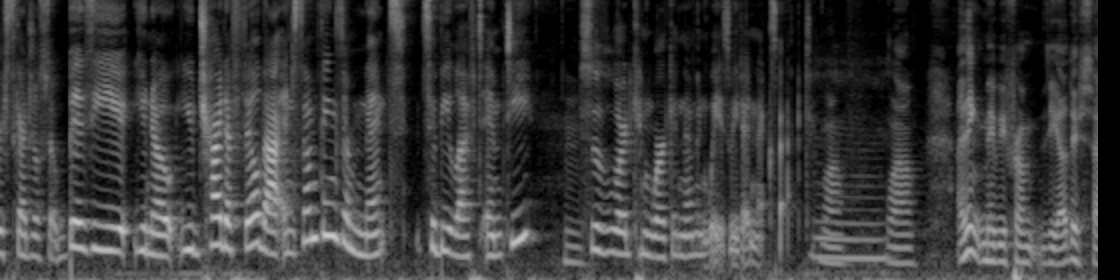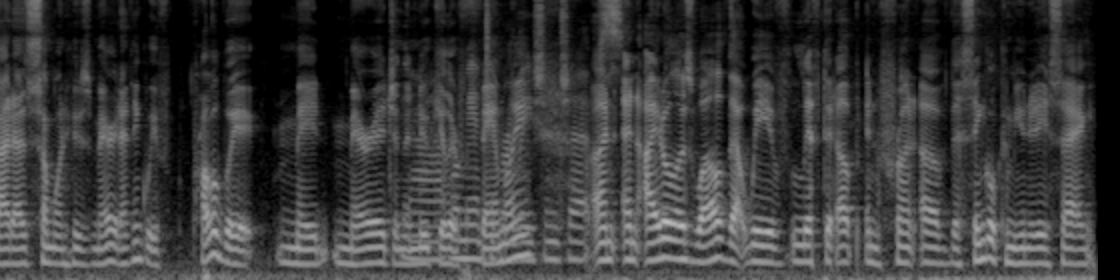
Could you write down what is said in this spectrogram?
your schedule so busy, you know, you try to fill that, and some things are meant to be left empty Hmm. so the Lord can work in them in ways we didn't expect. Wow. Hmm. Wow. I think maybe from the other side, as someone who's married, I think we've probably made marriage and the Yeah, nuclear family an, an idol as well that we've lifted up in front of the single community saying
